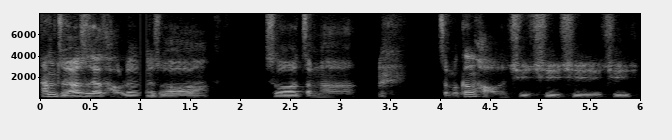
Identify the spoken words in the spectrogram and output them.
他们主要是在讨论说，说怎么怎么更好的去去去去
